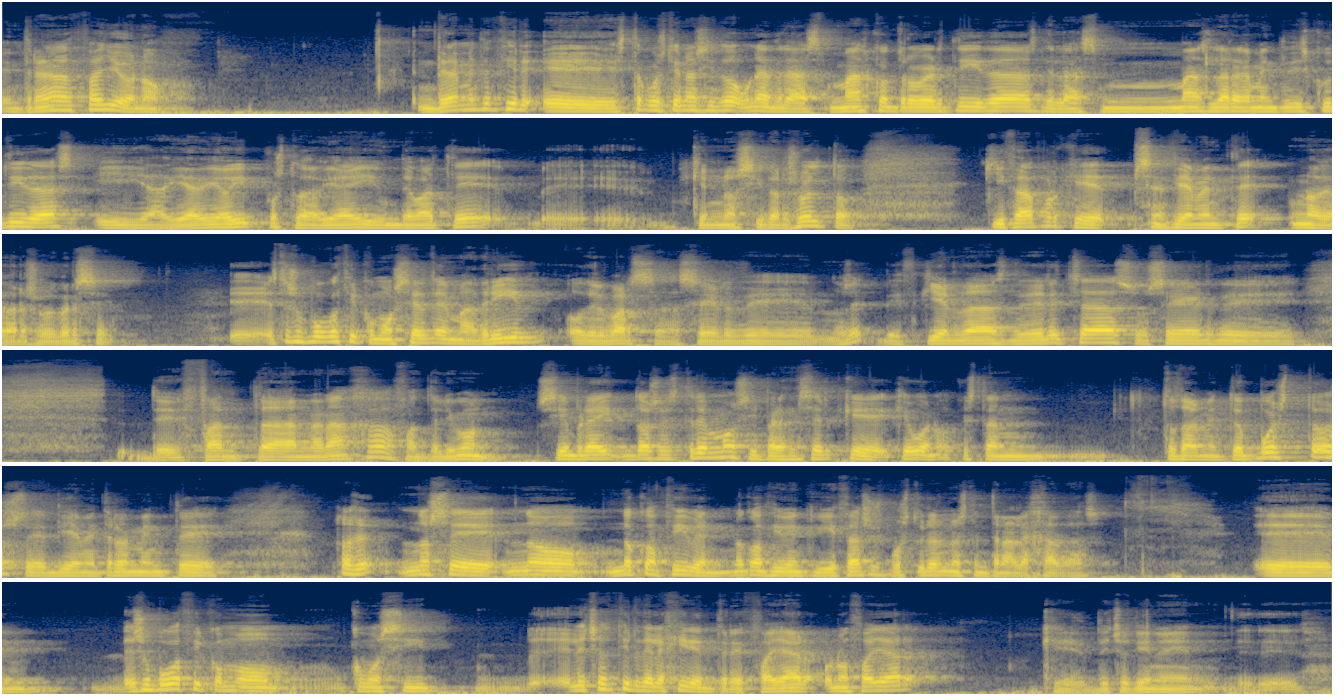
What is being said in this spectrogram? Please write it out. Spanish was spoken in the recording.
¿Entrenar al fallo o no? Realmente decir, eh, esta cuestión ha sido una de las más controvertidas, de las más largamente discutidas y a día de hoy pues todavía hay un debate eh, que no ha sido resuelto. Quizá porque sencillamente no debe resolverse. Eh, esto es un poco decir como ser de Madrid o del Barça, ser de, no sé, de izquierdas, de derechas o ser de, de Fanta naranja o Fanta limón. Siempre hay dos extremos y parece ser que bueno, que están totalmente opuestos, diametralmente no sé, no, sé no, conciben, no conciben que quizás sus posturas no estén tan alejadas. Eh, es un poco así como, como si el hecho de, decir, de elegir entre fallar o no fallar, que de hecho tiene,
